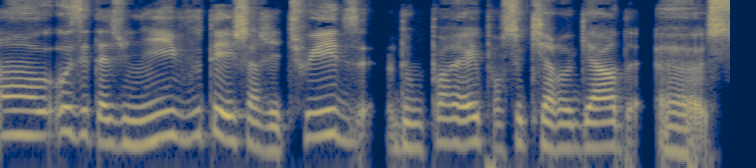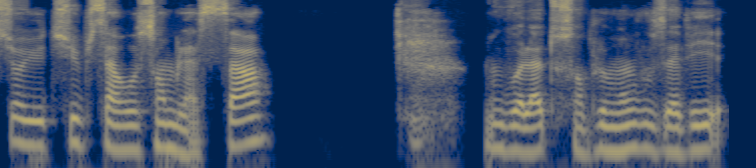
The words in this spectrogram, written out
aux États-Unis, vous téléchargez Tweeds. Donc, pareil, pour ceux qui regardent sur YouTube, ça ressemble à ça. Donc voilà, tout simplement, vous avez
